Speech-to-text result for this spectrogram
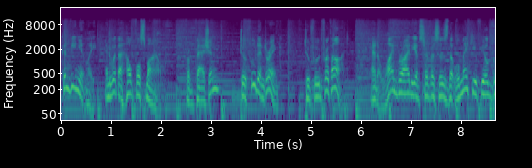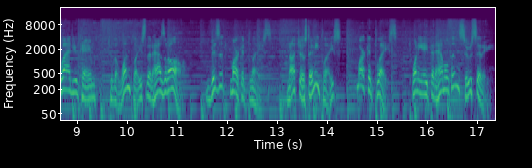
conveniently, and with a helpful smile. From fashion to food and drink to food for thought, and a wide variety of services that will make you feel glad you came to the one place that has it all. Visit Marketplace. Not just any place, Marketplace, 28th at Hamilton, Sioux City.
